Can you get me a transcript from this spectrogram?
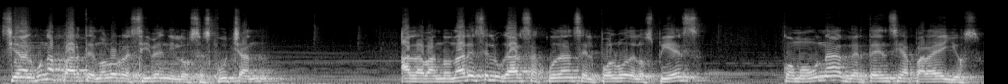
Si en alguna parte no los reciben y los escuchan, al abandonar ese lugar sacúdanse el polvo de los pies como una advertencia para ellos.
